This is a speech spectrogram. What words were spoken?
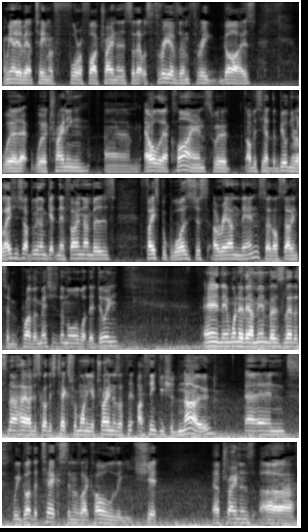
and we only had about a team of four or five trainers. So that was three of them, three guys, were that were training um, all of our clients. Were obviously had the building a relationship with them, getting their phone numbers Facebook was just around then, so they're starting to private message them all what they're doing. And then one of our members let us know, hey, I just got this text from one of your trainers. I, th- I think you should know. And we got the text, and I was like, holy shit, our trainers are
